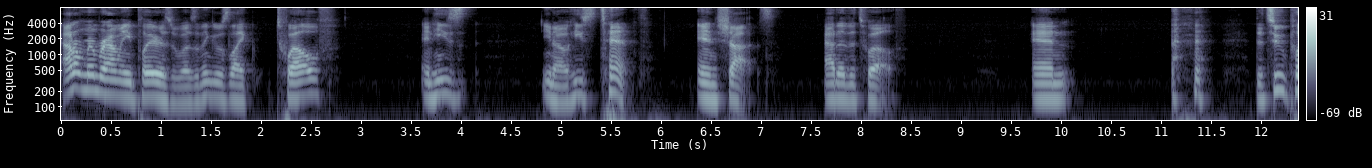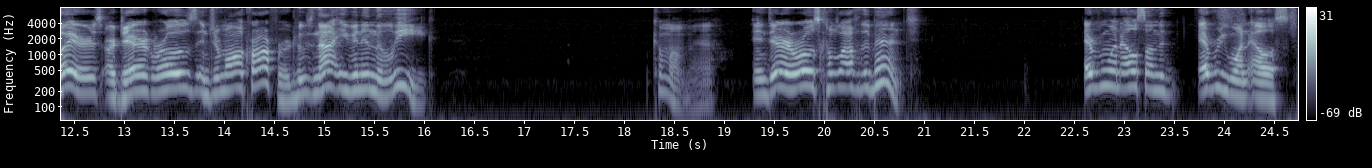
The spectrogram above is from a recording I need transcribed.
I don't remember how many players it was. I think it was like 12 and he's you know, he's 10th in shots out of the 12. And the two players are Derrick Rose and Jamal Crawford, who's not even in the league. Come on, man. And Derrick Rose comes off the bench. Everyone else on the everyone else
